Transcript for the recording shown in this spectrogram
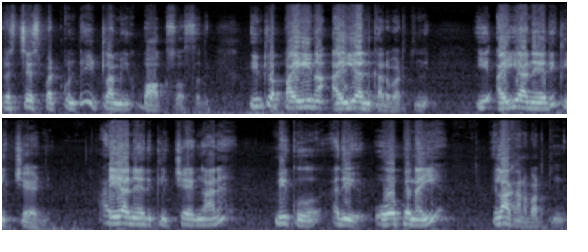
ప్రెస్ చేసి పట్టుకుంటే ఇట్లా మీకు బాక్స్ వస్తుంది. దీంట్లో పైన ఐ అని కనబడుతుంది. ఈ ఐ అనేది క్లిక్ చేయండి. ఐ అనేది క్లిక్ చేయగానే మీకు అది ఓపెన్ అయ్యి ఇలా కనబడుతుంది.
